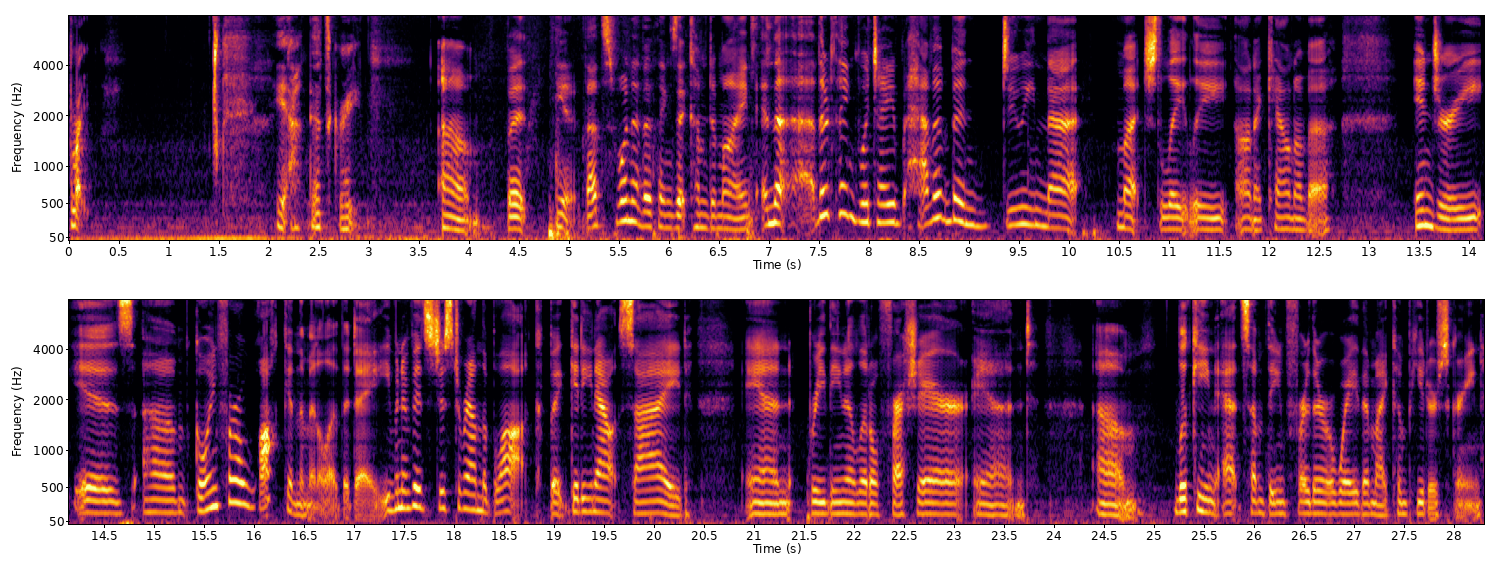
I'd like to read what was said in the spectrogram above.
right. Yeah, that's great. Um, but you know, that's one of the things that come to mind. And the other thing, which I haven't been doing that much lately on account of a injury, is um, going for a walk in the middle of the day, even if it's just around the block. But getting outside and breathing a little fresh air and um, looking at something further away than my computer screen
